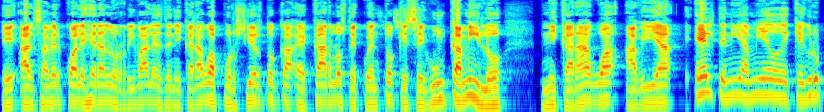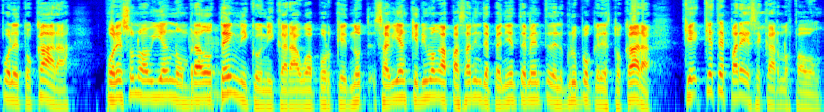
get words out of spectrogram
eh, al saber cuáles eran los rivales de Nicaragua. Por cierto, Ca- eh, Carlos, te cuento que según Camilo, Nicaragua había, él tenía miedo de qué grupo le tocara. Por eso no habían nombrado técnico en Nicaragua, porque no sabían que no iban a pasar independientemente del grupo que les tocara. ¿Qué, te parece, Carlos Pavón?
